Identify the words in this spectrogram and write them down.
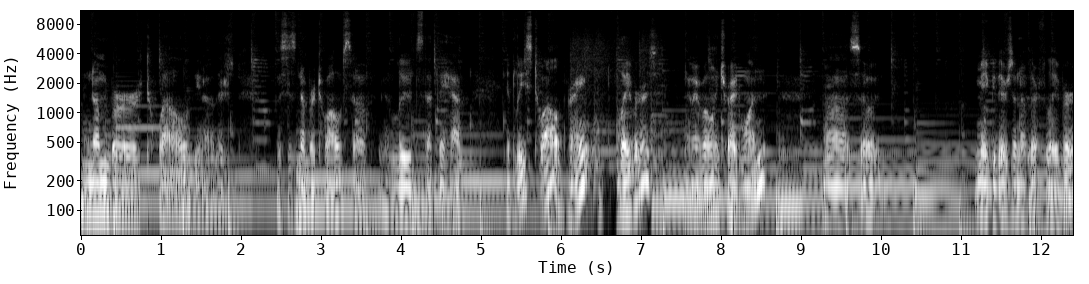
number twelve. You know, there's this is number twelve, so it alludes that they have at least twelve, right, flavors, and I've only tried one. Uh, so maybe there's another flavor,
